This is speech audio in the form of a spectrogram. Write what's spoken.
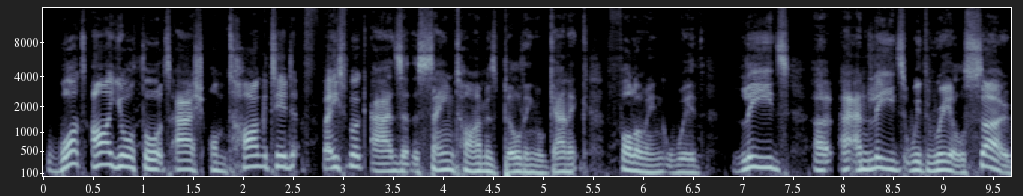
What are your thoughts, Ash, on targeted Facebook ads at the same time as building organic following with leads uh, and leads with reels? So,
